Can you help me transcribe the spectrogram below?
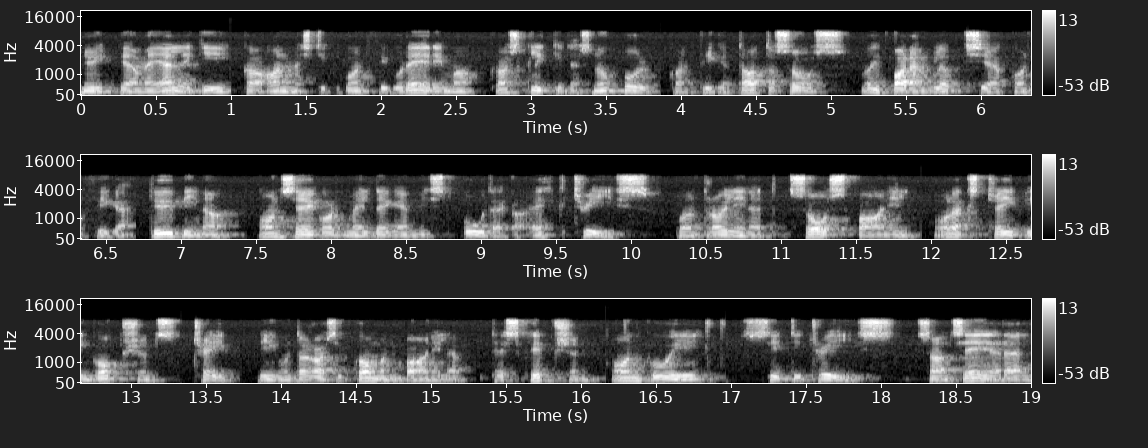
nüüd peame jällegi ka andmestikku konfigureerima, kas klikkides nupul configure data source või parem klõps ja configure. tüübina on seekord meil tegemist puudega ehk trees kontrollin, et source baanil oleks draping options drape, liigun tagasi common baanile. Description on kui city trees. Saan seejärel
